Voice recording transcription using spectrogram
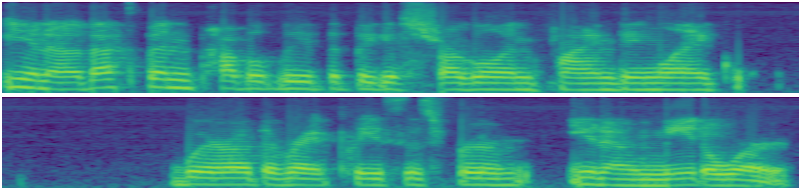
you know that's been probably the biggest struggle in finding like where are the right places for you know me to work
